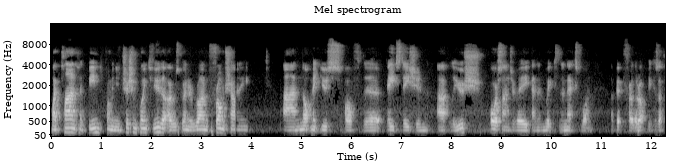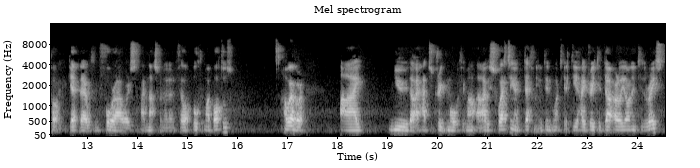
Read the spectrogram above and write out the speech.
My plan had been, from a nutrition point of view, that I was going to run from Chamonix and not make use of the aid station at Les Houches or Saint Gervais and then wait to the next one a bit further up because I thought I could get there within four hours and that's when I then fill up both of my bottles. However, I knew that I had to drink more with the amount that I was sweating. I definitely didn't want to get dehydrated that early on into the race,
